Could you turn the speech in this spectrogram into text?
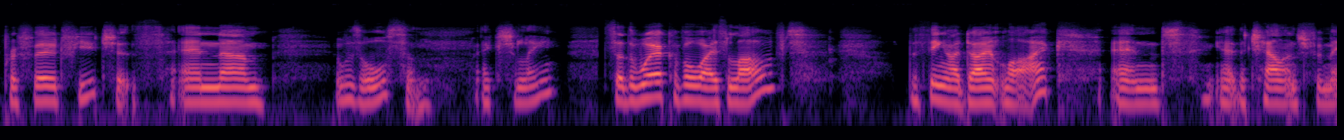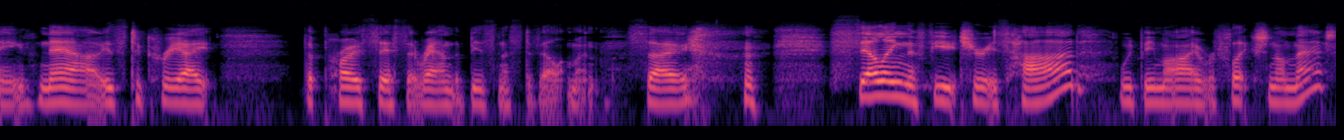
preferred futures. And um, it was awesome, actually. So the work I've always loved. The thing I don't like, and you know, the challenge for me now is to create the process around the business development. So, selling the future is hard, would be my reflection on that.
